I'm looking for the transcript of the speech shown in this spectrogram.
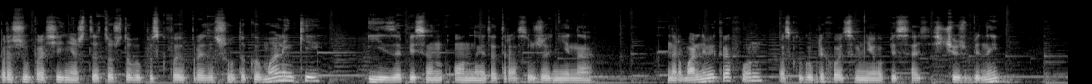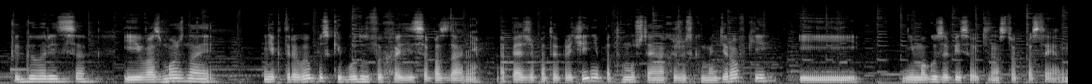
прошу прощения за то, что выпуск произошел такой маленький. И записан он на этот раз уже не на нормальный микрофон, поскольку приходится мне его писать с чужбины, как говорится. И, возможно, некоторые выпуски будут выходить с опозданием. Опять же, по той причине, потому что я нахожусь в командировке и не могу записывать настолько постоянно.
